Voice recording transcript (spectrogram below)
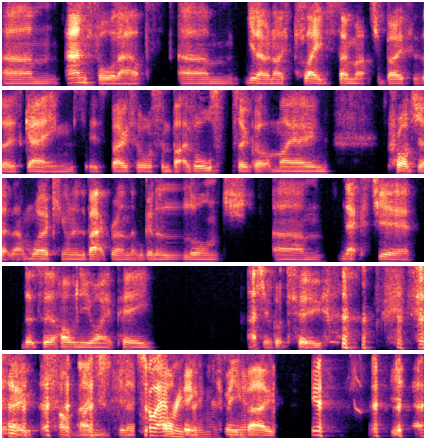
um, and Fallout. Um, you know, and I've played so much of both of those games. It's both awesome, but I've also got my own project that I'm working on in the background that we're going to launch um, next year. That's a whole new IP. Actually, I've got two. so, Oh, I'm, nice. you know, So everything between both. answer. yeah.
